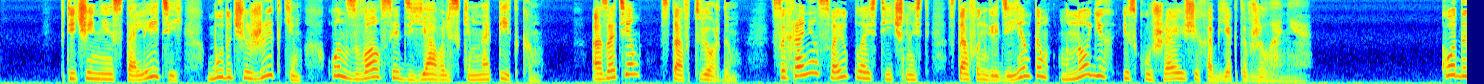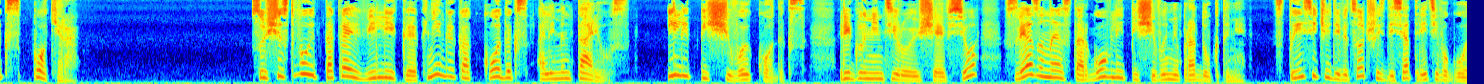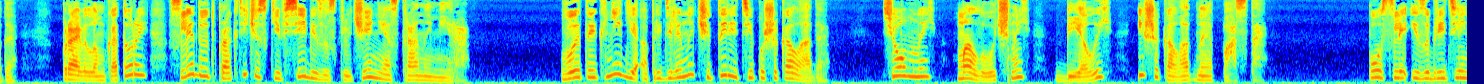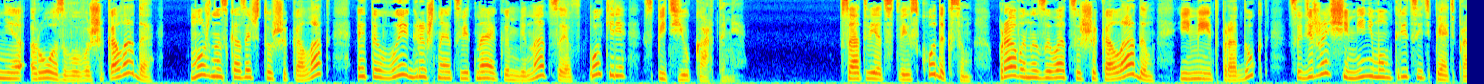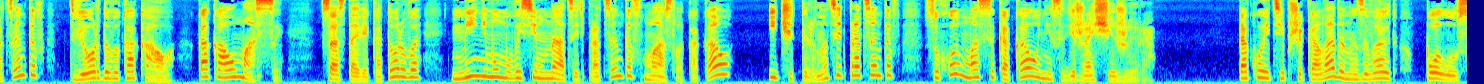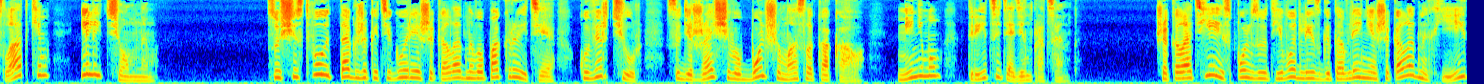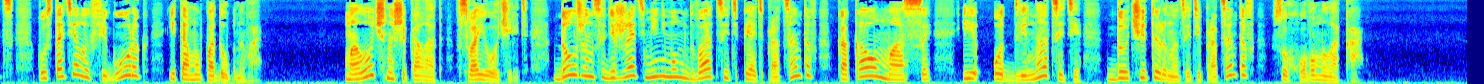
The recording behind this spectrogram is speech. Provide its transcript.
В течение столетий, будучи жидким, он звался дьявольским напитком, а затем, став твердым, сохранил свою пластичность, став ингредиентом многих искушающих объектов желания. Кодекс покера. Существует такая великая книга, как Кодекс Алиментариус или Пищевой кодекс, регламентирующая все, связанное с торговлей пищевыми продуктами с 1963 года, правилам которой следуют практически все без исключения страны мира. В этой книге определены четыре типа шоколада — темный, молочный, белый и шоколадная паста. После изобретения розового шоколада можно сказать, что шоколад — это выигрышная цветная комбинация в покере с пятью картами. В соответствии с кодексом, право называться шоколадом имеет продукт, содержащий минимум 35% твердого какао, какао-массы, в составе которого минимум 18% масла какао и 14% сухой массы какао, не содержащей жира. Такой тип шоколада называют полусладким или темным. Существует также категория шоколадного покрытия, кувертюр, содержащего больше масла какао, минимум 31%. Шоколадье используют его для изготовления шоколадных яиц, пустотелых фигурок и тому подобного. Молочный шоколад, в свою очередь, должен содержать минимум 25% какао-массы и от 12 до 14% сухого молока.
